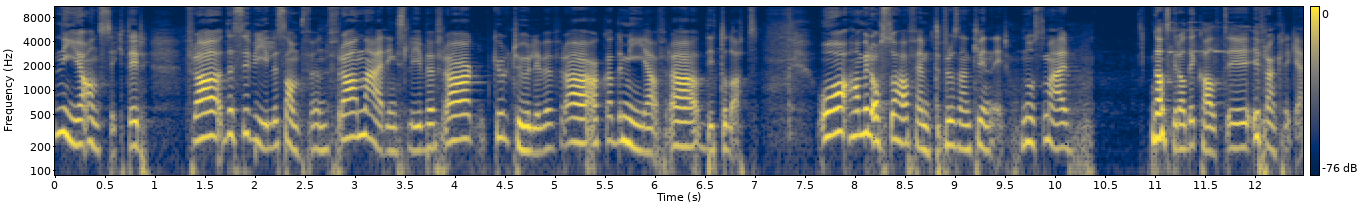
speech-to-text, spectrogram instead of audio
nye ansikter. Fra det sivile samfunn, fra næringslivet, fra kulturlivet, fra akademia, fra ditt og datt. Og han vil også ha 50 kvinner, noe som er ganske radikalt i, i Frankrike.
